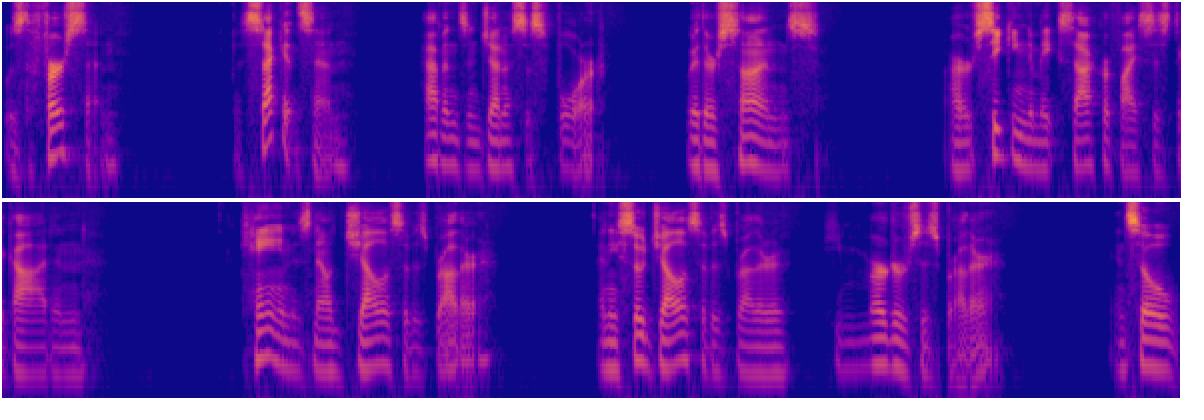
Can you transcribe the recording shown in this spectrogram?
was the first sin. The second sin happens in Genesis 4, where their sons are seeking to make sacrifices to God, and Cain is now jealous of his brother. And he's so jealous of his brother, he murders his brother. And so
